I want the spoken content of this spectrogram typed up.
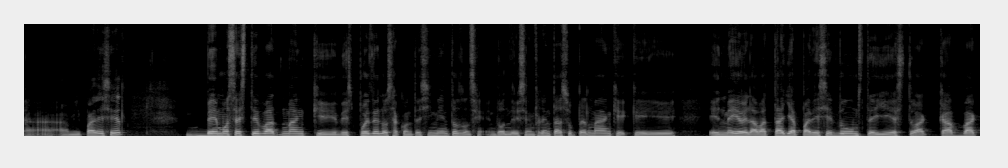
a mi parecer vemos a este Batman que después de los acontecimientos donde, se enfrenta a Superman, que, en medio de la batalla aparece Doomsday y esto acaba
